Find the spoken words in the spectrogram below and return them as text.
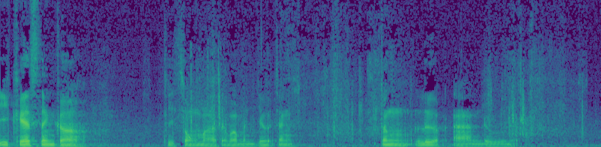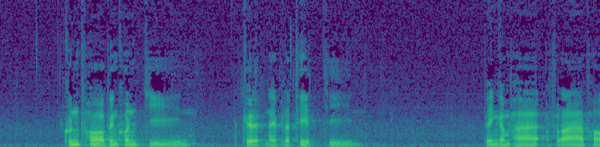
อีกเคสหนึ่งก็ที่ส่งมาแต่ว่ามันเยอะจัง ต้องเลือกอ่านดูเนี่ยคุณพ่อเป็นคนจีนเกิดในประเทศจีน เป็นกำพร้าพระพ่อ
